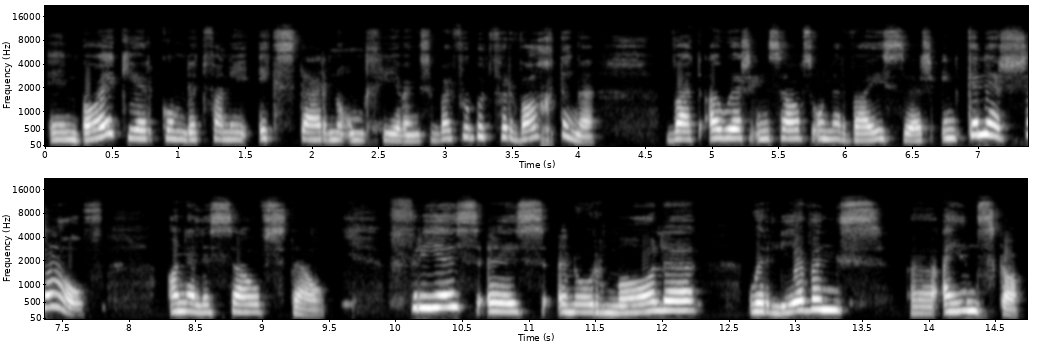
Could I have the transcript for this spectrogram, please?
en baie keer kom dit van die eksterne omgewing. So byvoorbeeld verwagtinge wat ouers en selfs onderwysers en kinders self aan hulle self stel. Vrees is 'n normale oorlewings uh, eienskap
